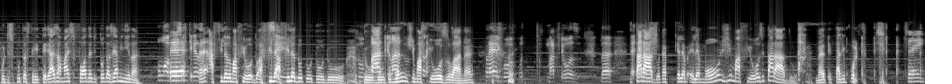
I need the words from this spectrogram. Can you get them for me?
por disputas territoriais, a mais foda de todas é a menina. Pô, com É. certeza. Né? A filha do mafioso. A filha, a filha do, do, do, do, Do, do- padre do lá, monge do mafioso lá, né? clérigo mafioso. Né? É- Tarado, né? Porque ele é, ele é monge, mafioso e tarado. né? Detalhe importante. Sim.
